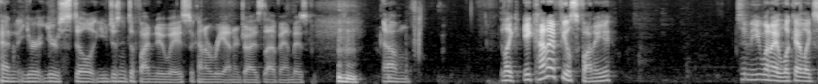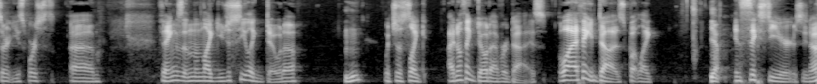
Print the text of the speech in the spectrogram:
and you're you're still you just need to find new ways to kind of re-energize that fan base. Mhm. Um, like it kind of feels funny to me when I look at like certain esports um things, and then like you just see like Dota, Mhm. which is like I don't think Dota ever dies. Well, I think it does, but like, Yep. in sixty years, you know.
